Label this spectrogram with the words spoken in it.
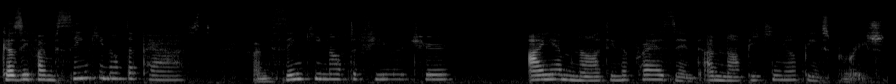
Because if I'm thinking of the past, I'm thinking of the future. I am not in the present. I'm not picking up inspiration.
